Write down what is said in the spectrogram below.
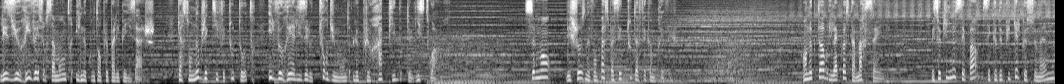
Les yeux rivés sur sa montre, il ne contemple pas les paysages. Car son objectif est tout autre, il veut réaliser le tour du monde le plus rapide de l'histoire. Seulement, les choses ne vont pas se passer tout à fait comme prévu. En octobre, il accoste à Marseille. Mais ce qu'il ne sait pas, c'est que depuis quelques semaines,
